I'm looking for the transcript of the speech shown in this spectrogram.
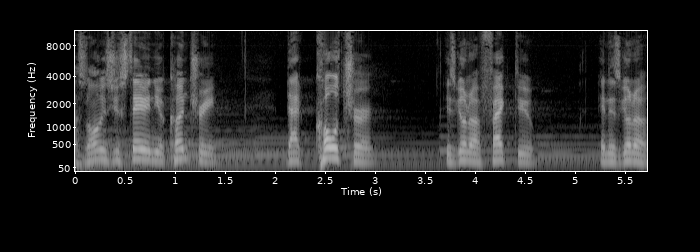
As long as you stay in your country, that culture is going to affect you and is going to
